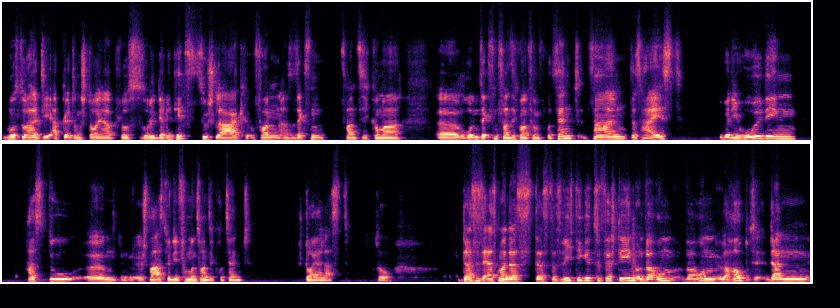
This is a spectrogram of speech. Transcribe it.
musst du halt die Abgeltungssteuer plus Solidaritätszuschlag von also 26, äh, rund 26,5 Prozent zahlen. Das heißt, über die Holding hast du, ähm, sparst du die 25 Prozent Steuerlast. So. Das ist erstmal das, das, das Wichtige zu verstehen und warum, warum überhaupt dann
